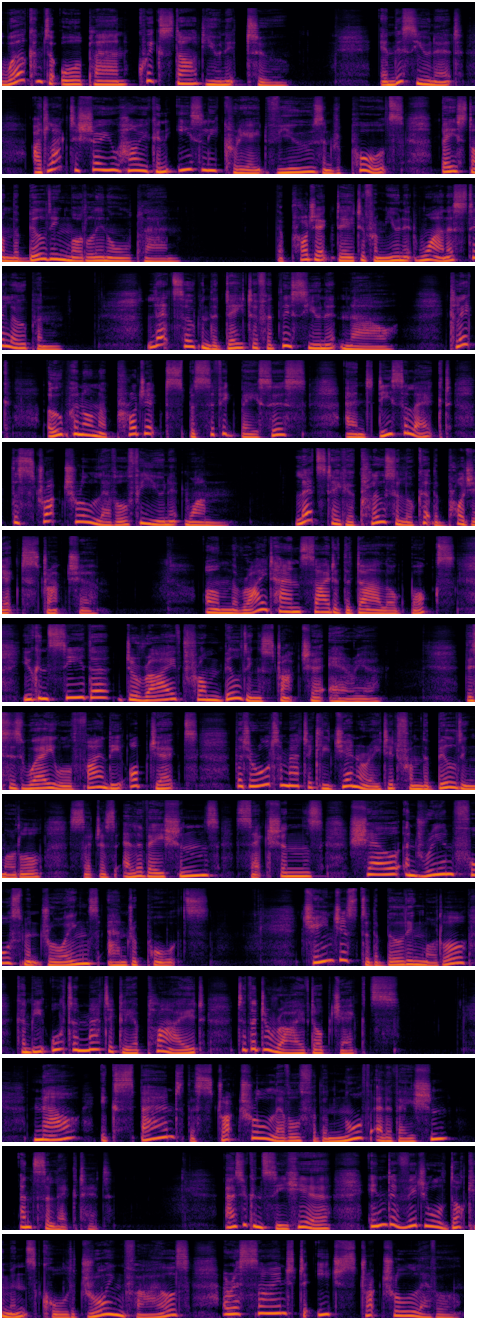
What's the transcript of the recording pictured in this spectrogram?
Welcome to Allplan Quick Start Unit 2. In this unit, I'd like to show you how you can easily create views and reports based on the building model in Allplan. The project data from Unit 1 are still open. Let's open the data for this unit now. Click Open on a project-specific basis and deselect the structural level for Unit 1. Let's take a closer look at the project structure. On the right-hand side of the dialog box, you can see the Derived from Building Structure area. This is where you will find the objects that are automatically generated from the building model, such as elevations, sections, shell and reinforcement drawings and reports. Changes to the building model can be automatically applied to the derived objects. Now expand the structural level for the north elevation and select it. As you can see here, individual documents called drawing files are assigned to each structural level.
